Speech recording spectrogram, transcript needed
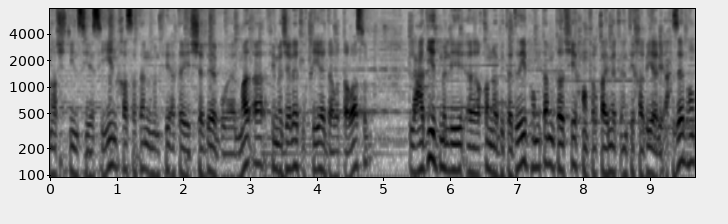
ناشطين سياسيين خاصة من فئتي الشباب والمرأة في مجالات القيادة والتواصل. العديد من اللي آه، قمنا بتدريبهم تم ترشيحهم في القائمات الانتخابية لأحزابهم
